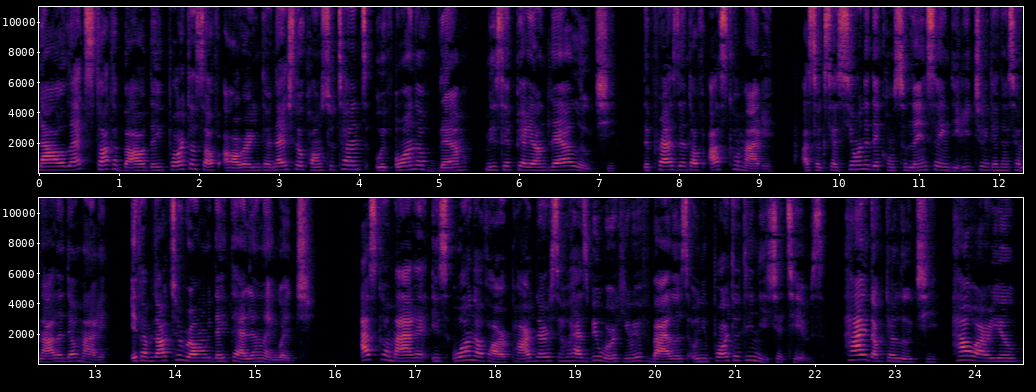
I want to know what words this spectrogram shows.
Now let's talk about the importance of our international consultants with one of them, Mr. Pierandrea Leucci the president of ASCOMARE, Associazione de Consulenza in Diritto Internazionale del Mare, if I'm not too wrong with the Italian language. ASCOMARE is one of our partners who has been working with BILOS on important initiatives. Hi, Dr. Leucci. How are you?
